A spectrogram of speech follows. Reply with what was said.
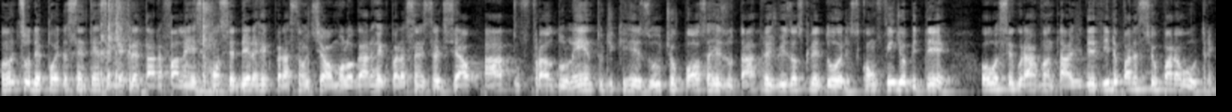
antes ou depois da sentença que decretar a falência, conceder a recuperação judicial, homologar a recuperação extrajudicial, ato fraudulento de que resulte ou possa resultar prejuízo aos credores, com o fim de obter ou assegurar vantagem devida para si ou para outrem.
